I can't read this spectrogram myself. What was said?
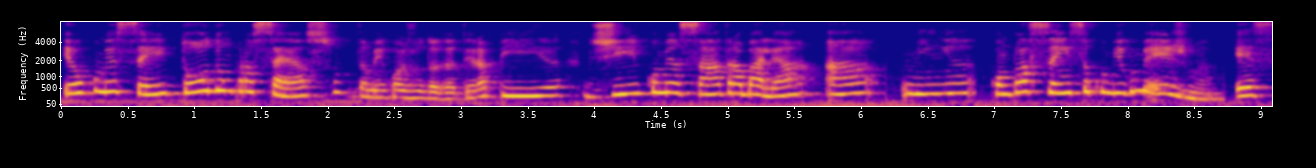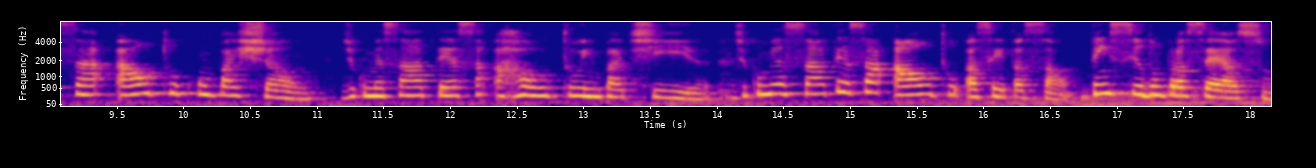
eu comecei todo um processo, também com a ajuda da terapia, de começar a trabalhar a minha complacência comigo mesma. Essa autocompaixão, de começar a ter essa autoempatia, de começar a ter essa autoaceitação. Tem sido um processo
